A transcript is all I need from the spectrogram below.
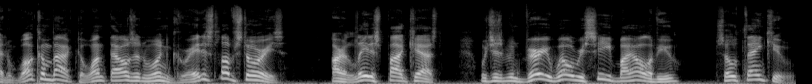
and welcome back to 1001 Greatest Love Stories, our latest podcast, which has been very well received by all of you, so thank you.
